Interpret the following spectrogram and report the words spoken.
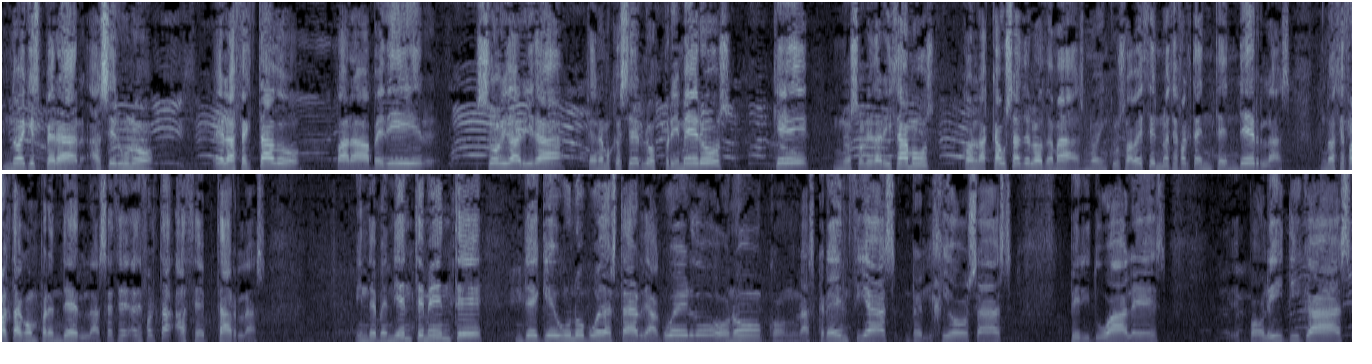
no hay que esperar a ser uno el afectado para pedir solidaridad. Tenemos que ser los primeros que nos solidarizamos con las causas de los demás, ¿no? Incluso a veces no hace falta entenderlas, no hace falta comprenderlas, hace, hace falta aceptarlas. Independientemente de que uno pueda estar de acuerdo o no con las creencias religiosas, espirituales, eh, políticas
